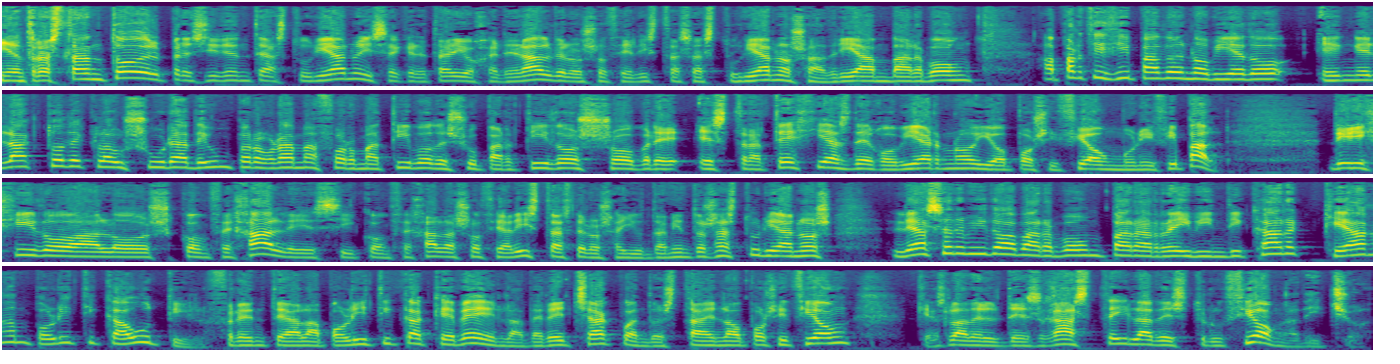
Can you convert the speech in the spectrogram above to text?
Mientras tanto, el presidente asturiano y secretario general de los socialistas asturianos, Adrián Barbón, ha participado en Oviedo en el acto de clausura de un programa formativo de su partido sobre estrategias de gobierno y oposición municipal. Dirigido a los concejales y concejalas socialistas de los ayuntamientos asturianos, le ha servido a Barbón para reivindicar que hagan política útil frente a la política que ve en la derecha cuando está en la oposición, que es la del desgaste y la destrucción, ha dicho.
